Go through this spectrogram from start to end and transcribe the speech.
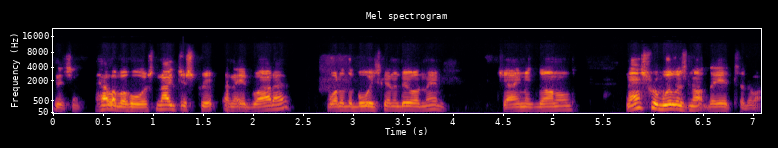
listen, hell of a horse. Nature Strip and Eduardo. What are the boys going to do on them? Jay McDonald. Nash Rawiller is not there tonight.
